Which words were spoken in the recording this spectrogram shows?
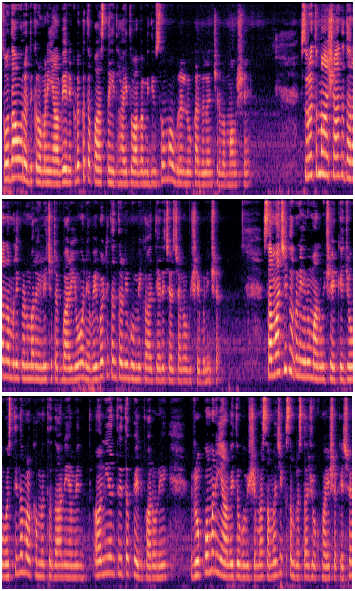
સોદાઓ રદ કરવામાં નહીં આવે અને કડક તપાસ નહીં થાય, તો આગામી દિવસોમાં ઉગ્ર લોક આંદોલન છેડવામાં આવશે. સુરતમાં અશાંત ધારાના અમલીકરણમાં રહેલી છટકબારીઓ અને વહીવટીતંત્રની ભૂમિકા અત્યારે ચર્ચાનો વિષય બની છે. સામાજિક અગ્રણીઓનું માનવું છે કે જો વસ્તીના માળખામાં થતા નિયમિત અનિયંત્રિત ફેરફારોને રોકવામાં નહીં આવે તો ભવિષ્યમાં સામાજિક સમરસતા જોખમાઈ શકે છે.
